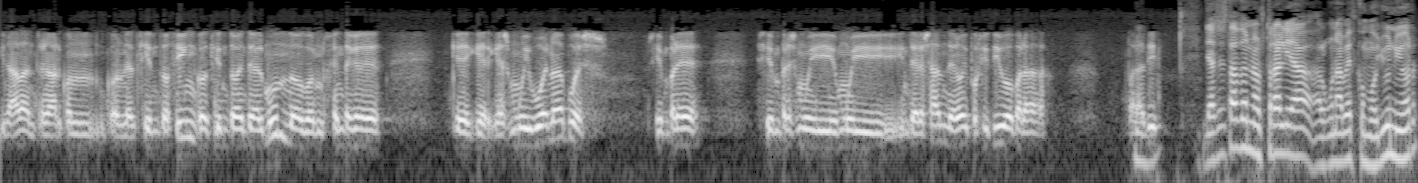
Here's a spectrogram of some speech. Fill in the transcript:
y nada, entrenar con, con el 105, el 120 del mundo, con gente que que, es muy buena, pues siempre siempre es muy muy interesante ¿no? y positivo para, para ti. Ya has estado en Australia alguna vez como junior.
